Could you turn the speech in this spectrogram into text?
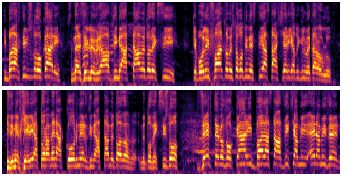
Η μπάλα χτύπησε στο δοκάρι. Στην αριστερή πλευρά, δυνατά με το δεξί. Και πολύ φάλτσο με στόχο την αιστεία στα χέρια του Κιλμετάρογλου. Την ευκαιρία τώρα με ένα κόρνερ δυνατά με το, με το δεξί στο δεύτερο δοκάρι. Μπάλα στα δίχτυα 1-0.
